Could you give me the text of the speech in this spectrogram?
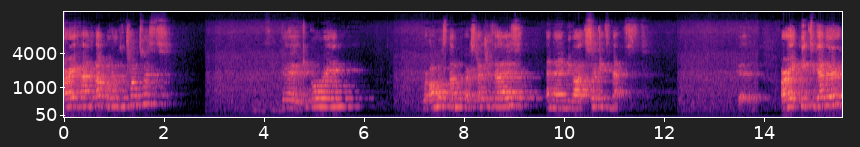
All right, hands up. We're to do trunk twists. Good. Keep going. We're almost done with our stretches, guys. And then we got circuits next. All right, feet together.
